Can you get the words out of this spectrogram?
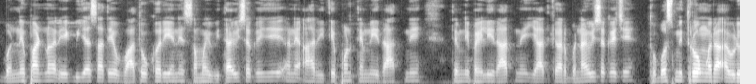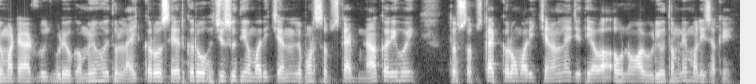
બંને પાર્ટનર એકબીજા સાથે વાતો કરી અને સમય વિતાવી શકે છે અને આ રીતે પણ તેમની રાતને, તેમની પહેલી રાતને યાદગાર બનાવી શકે છે. તો બસ મિત્રો, અમારા આ વીડિયો માટે આટલું જ. વીડિયો ગમ્યો હોય તો લાઇક કરો, શેર કરો. હજુ સુધી અમારી ચેનલને પણ સબસ્ક્રાઈબ ના કરી હોય તો સબસ્ક્રાઈબ કરો અમારી ચેનલને, જેથી આવા અવનવા વીડિયો તમને મળી શકે.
